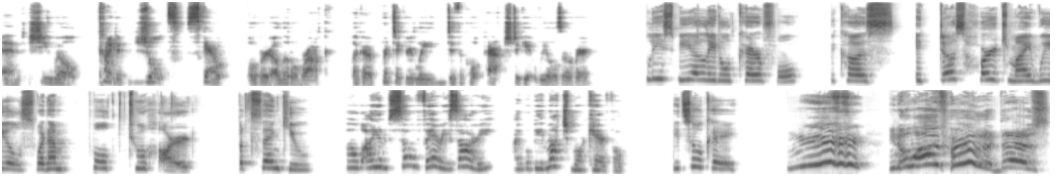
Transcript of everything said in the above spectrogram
And she will kind of jolt Scout over a little rock, like a particularly difficult patch to get wheels over. Please be a little careful, because it does hurt my wheels when I'm pulled too hard. But thank you. Oh, I am so very sorry. I will be much more careful. It's okay. You know, I've heard there's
